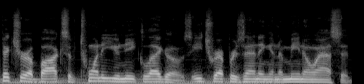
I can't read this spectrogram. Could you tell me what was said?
Picture a box of 20 unique Legos, each representing an amino acid.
